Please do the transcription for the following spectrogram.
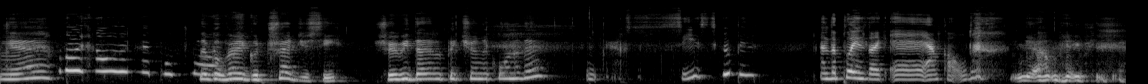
Yeah. Otherwise, how an airport drive? They've got very good tread, you see. Should we read that little picture in the corner there? See, it's scooping. And the plane's like, eh, I'm cold. Yeah, maybe.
